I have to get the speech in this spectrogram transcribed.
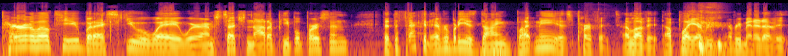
parallel to you, but I skew away where I'm such not a people person that the fact that everybody is dying but me is perfect. I love it. I'll play every every minute of it.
